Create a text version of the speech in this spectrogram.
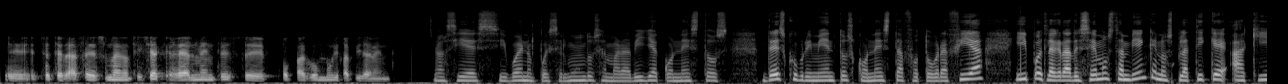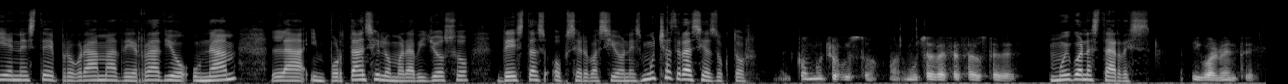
eh, etcétera. es una noticia que realmente se propagó muy rápidamente. Así es, y bueno, pues el mundo se maravilla con estos descubrimientos, con esta fotografía, y pues le agradecemos también que nos platique aquí en este programa de Radio UNAM la importancia y lo maravilloso de estas observaciones. Muchas gracias, doctor. Con mucho gusto. Muchas gracias a ustedes. Muy buenas tardes. Igualmente.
